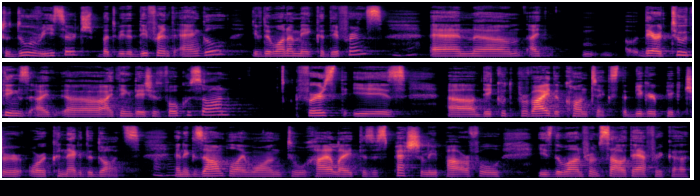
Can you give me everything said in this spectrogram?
to do research, but with a different angle if they want to make a difference. Mm-hmm. And um, I, there are two things I, uh, I think they should focus on. First is uh, they could provide the context, the bigger picture, or connect the dots. Mm-hmm. An example I want to highlight as especially powerful is the one from South Africa,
